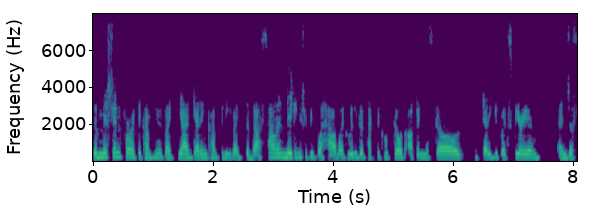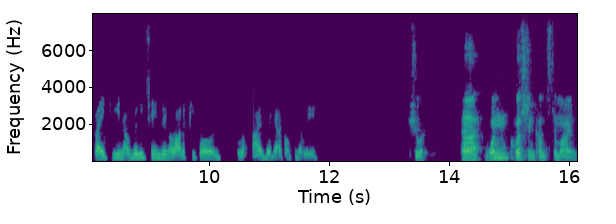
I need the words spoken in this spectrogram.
the mission for like the company is like yeah getting companies like the best talent making sure people have like really good technical skills upping the skills getting people experience and just like you know really changing a lot of people's lives i guess ultimately Sure. Uh, one question comes to mind.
